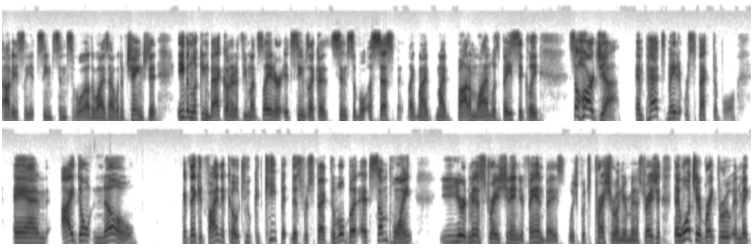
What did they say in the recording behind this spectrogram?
obviously it seemed sensible. Otherwise, I would have changed it. Even looking back on it a few months later, it seems like a sensible assessment. Like my my bottom line was basically, it's a hard job, and Pat's made it respectable. And I don't know if they could find a coach who could keep it this respectable, but at some point, your administration and your fan base, which puts pressure on your administration, they want you to break through and make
